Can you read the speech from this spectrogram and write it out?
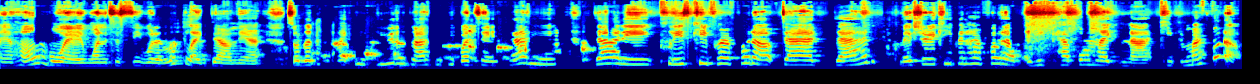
And homeboy wanted to see what it looked like down there. So the, the doctor kept on saying, Daddy, Daddy, please keep her foot up. Dad, Dad, make sure you're keeping her foot up. And he kept on like not keeping my foot up.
